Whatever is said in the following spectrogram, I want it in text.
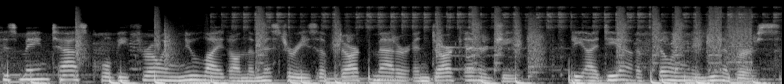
His main task will be throwing new light on the mysteries of dark matter and dark energy, the idea of filling the universe.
